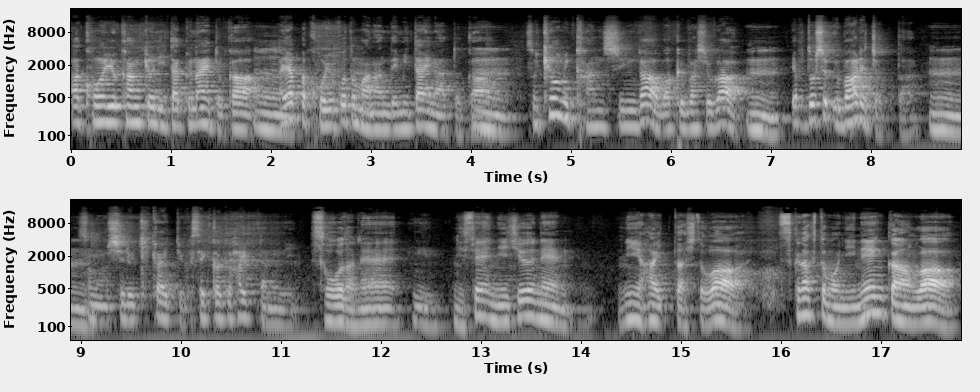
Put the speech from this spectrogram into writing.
あこういう環境にいたくないとか、うん。あやっぱこういうこと学んでみたいなとか、うん。その興味関心が湧く場所が、うん。やっぱどうしても奪われちゃった、うん。その知る機会っていうかせっかく入ったのに、そうだね。うん、2020年に入った人は少なくとも2年間は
